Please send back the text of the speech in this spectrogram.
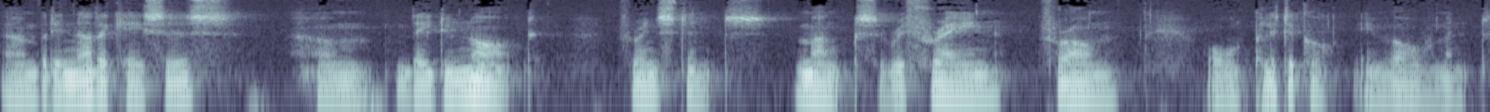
um, but in other cases, um, they do not. For instance, monks refrain from all political involvement.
